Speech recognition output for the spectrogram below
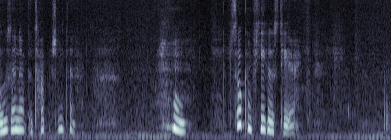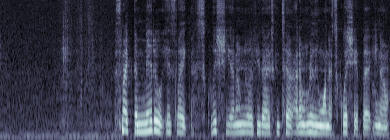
oozing at the top or something? Hmm. I'm so confused here. Like the middle is like squishy. I don't know if you guys can tell. I don't really want to squish it, but you know.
